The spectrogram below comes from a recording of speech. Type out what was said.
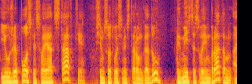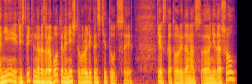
И уже после своей отставки в 782 году вместе со своим братом, они действительно разработали нечто вроде Конституции. Текст, который до нас э, не дошел,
